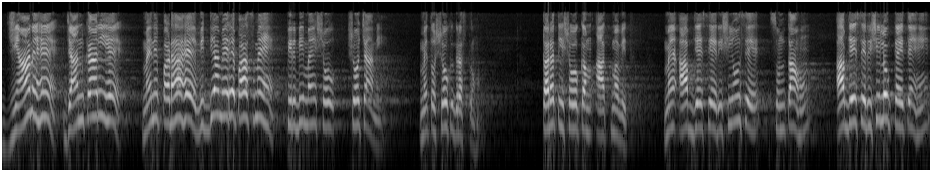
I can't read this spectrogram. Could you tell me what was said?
ज्ञान है, जानकारी है, मैंने पढ़ा है, विद्या मेरे पास में है, फिर भी मैं शो, शोचामी, मैं तो शोकग्रस्त हूँ। तरति शोकम आत्मवित, मैं आप जैसे ऋषियों से सुनता हूँ आप जैसे ऋषि लोग कहते हैं,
